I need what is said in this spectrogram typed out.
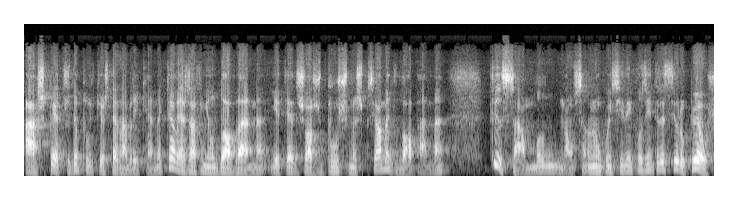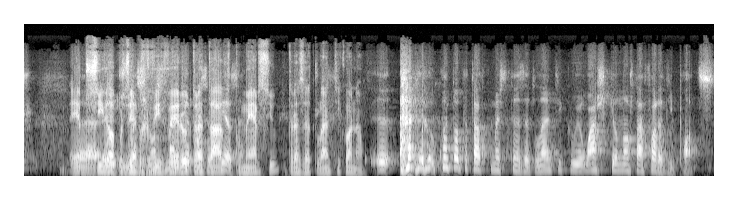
Há aspectos da política externa americana, que aliás já vinham de Obama e até de George Bush, mas especialmente de Obama, que são, não, são, não coincidem com os interesses europeus. É possível, por exemplo, reviver o Tratado de Comércio Transatlântico ou não? Quanto ao Tratado de Comércio Transatlântico, eu acho que ele não está fora de hipótese.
